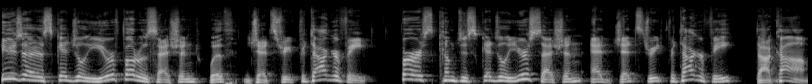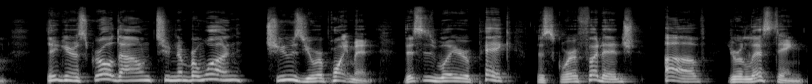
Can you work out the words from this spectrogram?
Here's how to schedule your photo session with Jet Streak Photography. First, come to schedule your session at jetstreakphotography.com. Then you're going to scroll down to number one, choose your appointment. This is where you pick the square footage of your listing.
